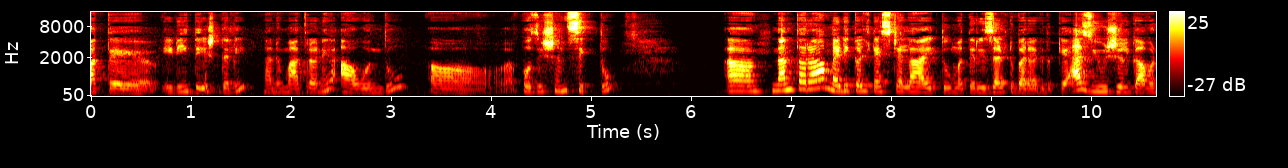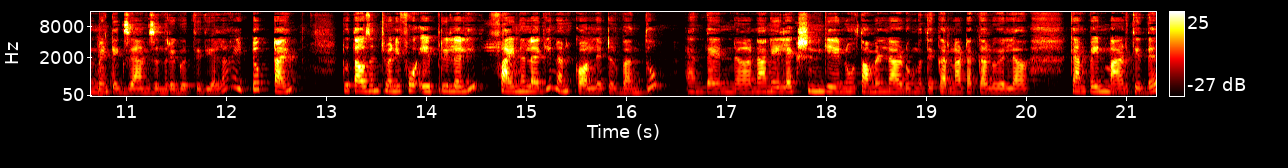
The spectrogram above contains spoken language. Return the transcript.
ಮತ್ತು ಇಡೀ ದೇಶದಲ್ಲಿ ನನಗೆ ಮಾತ್ರನೇ ಆ ಒಂದು ಪೊಸಿಷನ್ ಸಿಕ್ತು. ನಂತರ ಮೆಡಿಕಲ್ ಟೆಸ್ಟ್ ಎಲ್ಲ ಆಯಿತು, ಮತ್ತು ರಿಸಲ್ಟ್ ಬರೋದಕ್ಕೆ. ಆ್ಯಸ್ ಯೂಶುವಲ್ ಗವರ್ಮೆಂಟ್ ಎಕ್ಸಾಮ್ಸ್ ಅಂದರೆ ಗೊತ್ತಿದೆಯಲ್ಲ? It took time two thousand twenty four ಏಪ್ರಿಲಲ್ಲಿ ಫೈನಲ್ ಆಗಿ ನನ್ನ ಕಾಲ್ ಲೆಟರ್ ಬಂತು. ಆ್ಯಂಡ್ ದೆನ್ ನಾನು ಎಲೆಕ್ಷನ್ಗೆ ಏನು ತಮಿಳ್ನಾಡು ಮತ್ತು ಕರ್ನಾಟಕಲ್ಲೂ ಎಲ್ಲ ಕ್ಯಾಂಪೇನ್ ಮಾಡ್ತಿದ್ದೆ.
